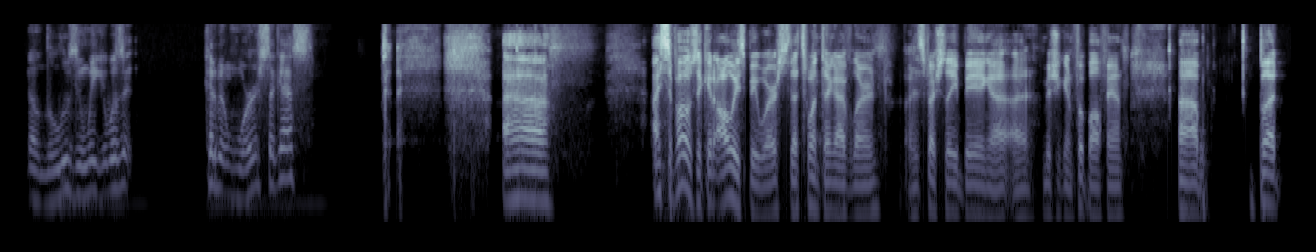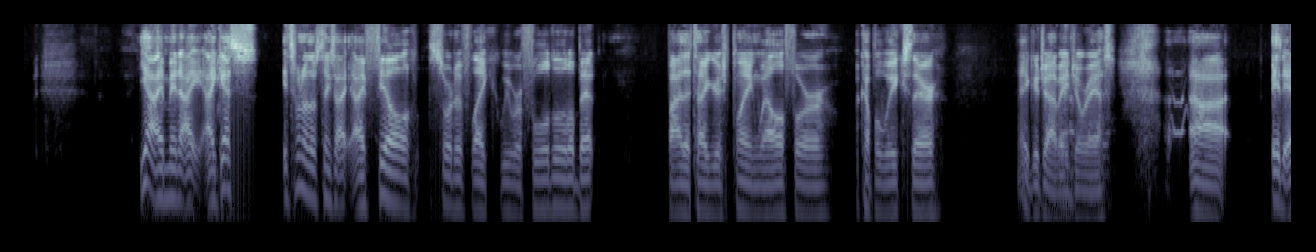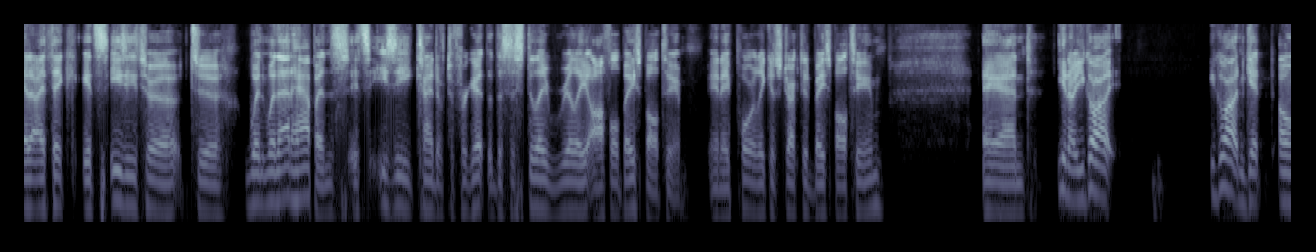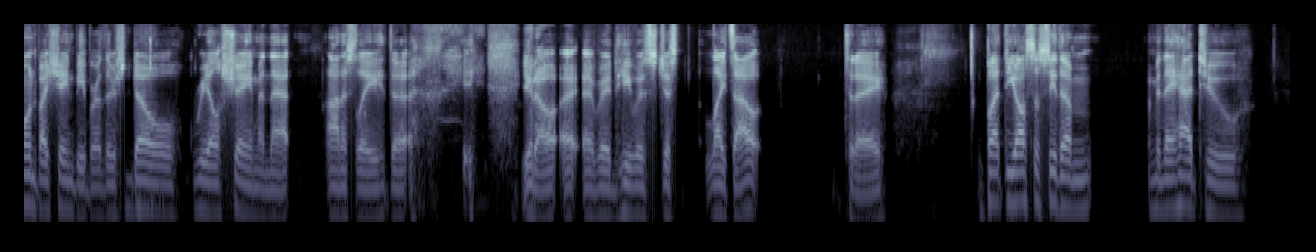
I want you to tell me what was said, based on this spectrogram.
you know, the losing week, it wasn't could have been worse, I guess. Uh, I suppose it could always be worse. That's one thing I've learned, especially being a, a Michigan football fan. Uh, but yeah, I mean, I, I guess it's one of those things I, I feel sort of like we were fooled a little bit by the Tigers playing well for a couple weeks there. Hey, good job, yeah. Angel Reyes. Uh, it, and I think it's easy to to when when that happens, it's easy kind of to forget that this is still a really awful baseball team in a poorly constructed baseball team. And you know, you go out you go out and get owned by Shane Bieber. There's no real shame in that, honestly. The you know, I, I mean, he was just lights out today. But you also see them? I mean, they had to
